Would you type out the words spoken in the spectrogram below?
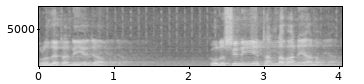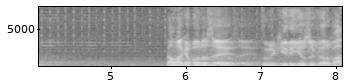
বলে এটা নিয়ে যাও। কলসি নিয়ে ঠান্ডা পানি আনো। আমাকে বলো যে তুমি কি দিয়ে অজু করবা?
